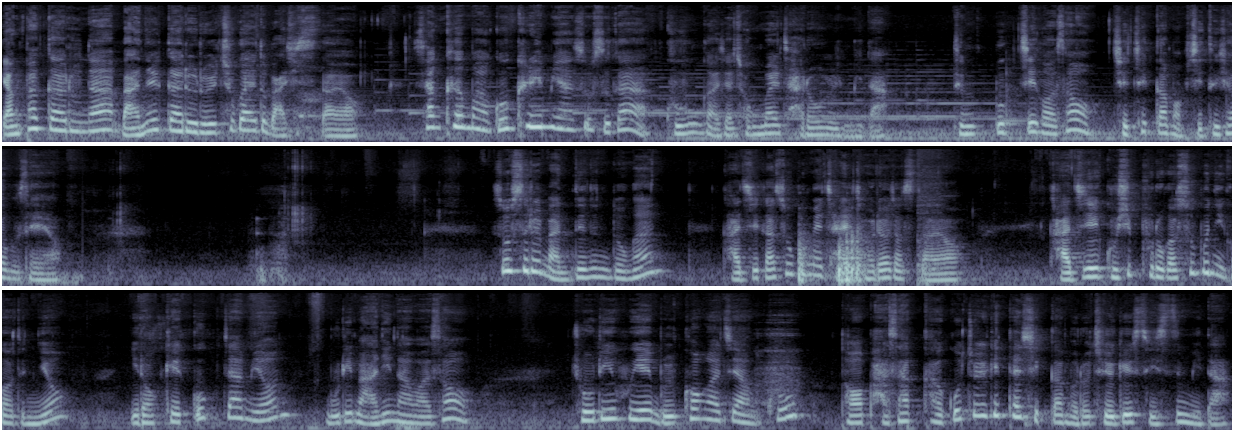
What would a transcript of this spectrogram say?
양파가루나 마늘가루를 추가해도 맛있어요. 상큼하고 크리미한 소스가 구운 과자 정말 잘 어울립니다. 듬뿍 찍어서 죄책감 없이 드셔보세요. 소스를 만드는 동안 가지가 소금에 잘 절여졌어요. 가지의 90%가 수분이거든요. 이렇게 꾹 짜면 물이 많이 나와서 조리 후에 물컹하지 않고 더 바삭하고 쫄깃한 식감으로 즐길 수 있습니다.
